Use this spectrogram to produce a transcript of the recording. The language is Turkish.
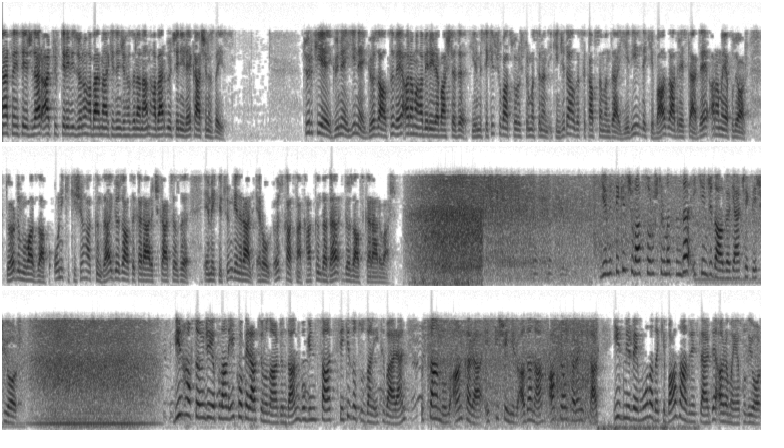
Günler sayın seyirciler. Alp Türk Televizyonu haber merkezince hazırlanan haber bülteniyle karşınızdayız. Türkiye güne yine gözaltı ve arama haberiyle başladı. 28 Şubat soruşturmasının ikinci dalgası kapsamında 7 ildeki bazı adreslerde arama yapılıyor. 4'ü muvazzaf 12 kişi hakkında gözaltı kararı çıkartıldı. Emekli Tüm General Erol Özkasnak hakkında da gözaltı kararı var. 28 Şubat soruşturmasında ikinci dalga gerçekleşiyor. Bir hafta önce yapılan ilk operasyonun ardından bugün saat 8.30'dan itibaren İstanbul, Ankara, Eskişehir, Adana, Afyonkarahisar, İzmir ve Muğla'daki bazı adreslerde arama yapılıyor.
